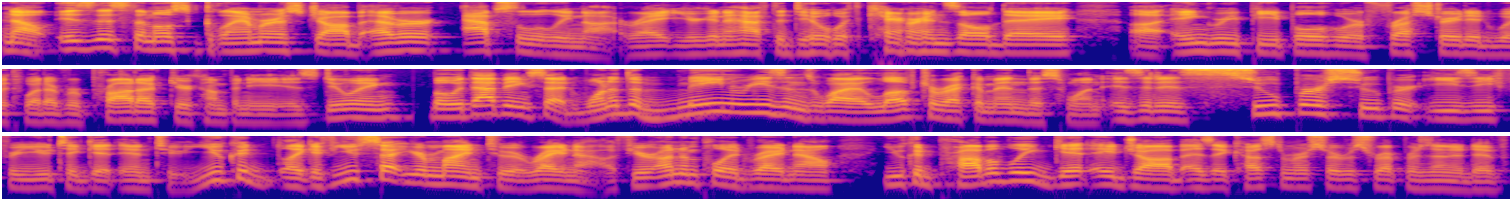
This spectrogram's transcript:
Now, is this the most glamorous job ever? Absolutely not, right? You're gonna have to deal with Karens all day, uh, angry people who are frustrated with whatever product your company is doing. But with that being said, one of the main reasons why I love to recommend this one is it is super, super easy for you to get into. You could, like, if you set your mind to it right now, if you're unemployed right now, you could probably get a job as a customer service representative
